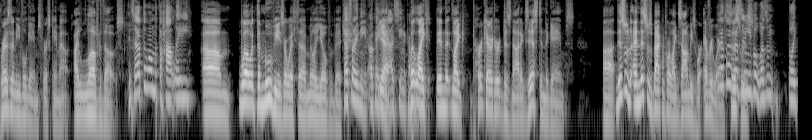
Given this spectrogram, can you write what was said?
Resident Evil games first came out. I loved those. Is that the one with the hot lady? Um, well, with the movies or with uh, Milla Jovovich. That's what I mean. Okay, yeah, I've seen a couple. But like in the like her character does not exist in the games. Uh, this was and this was back before like zombies were everywhere. Yeah, I thought So Resident was- Evil wasn't like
